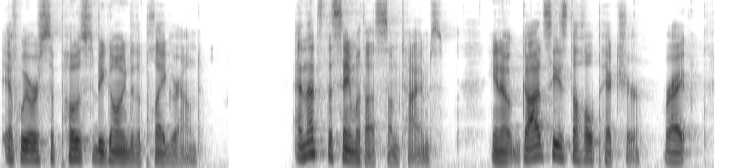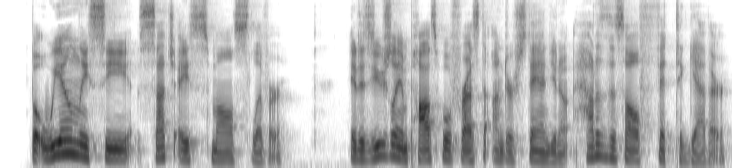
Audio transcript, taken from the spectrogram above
if we were supposed to be going to the playground. And that's the same with us sometimes. You know, God sees the whole picture, right? But we only see such a small sliver. It is usually impossible for us to understand, you know, how does this all fit together?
